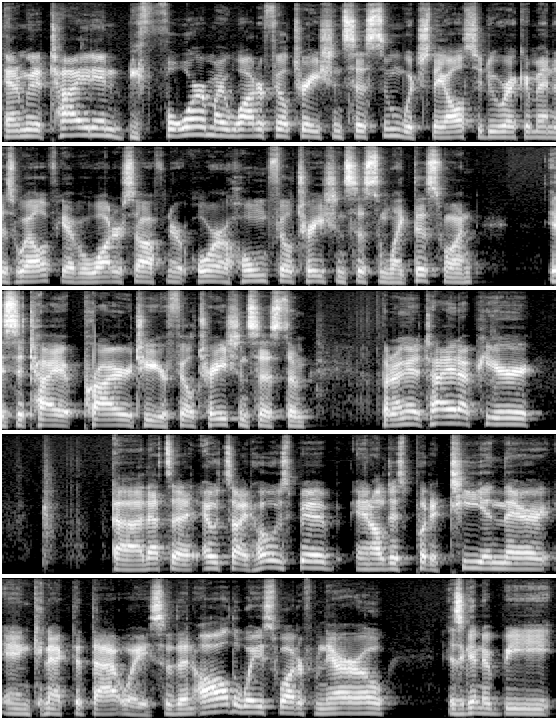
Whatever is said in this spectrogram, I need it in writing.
and I'm gonna tie it in before my water filtration system, which they also do recommend as well if you have a water softener or a home filtration system like this one, is to tie it prior to your filtration system. But I'm gonna tie it up here uh, that's an outside hose bib and I'll just put a T in there and connect it that way. So then all the wastewater from the RO is gonna be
